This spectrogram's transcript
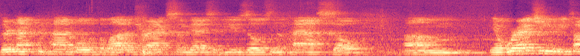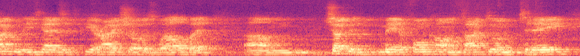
they're not compatible with a lot of tracks. Some guys have used those in the past, so um, you know, we're actually going to be talking to these guys at the PRI show as well, but um, Chuck had made a phone call and talked to them today.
